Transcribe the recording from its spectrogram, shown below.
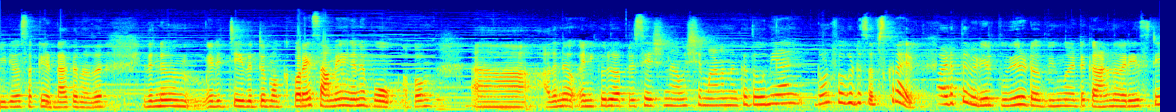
വീഡിയോസ് ഒക്കെ ഉണ്ടാക്കുന്നത്. ഇതിന് എഡിറ്റ് ചെയ്തിട്ടും ഒക്കെ കുറേ സമയം ഇങ്ങനെ പോകും. അപ്പം അതിന് എനിക്കൊരു അപ്രിസിയേഷൻ ആവശ്യമാണെന്നൊക്കെ തോന്നിയാൽ ഡോണ്ട് ഫോർഗെറ്റ് ടു സബ്സ്ക്രൈബ്. അടുത്ത വീഡിയോയിൽ പുതിയൊരു ടോപ്പിക്കുമായിട്ട് കാണുന്നവരെ stay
